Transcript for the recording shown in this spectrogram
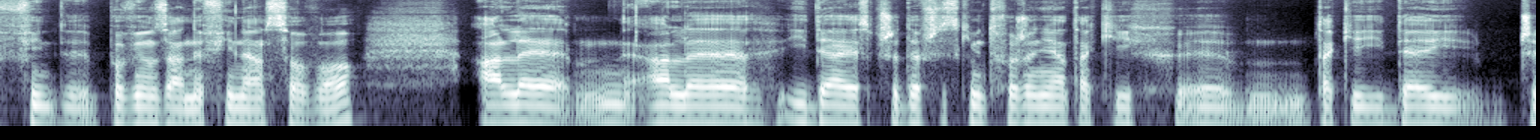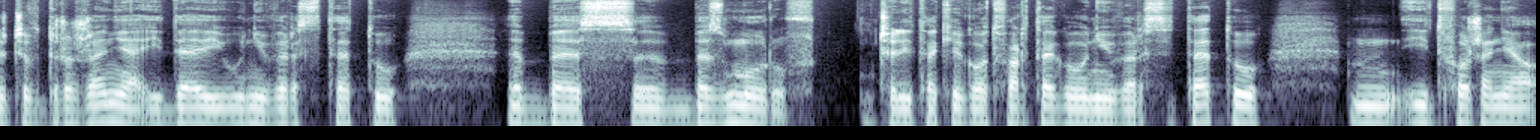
fi powiązany finansowo, ale, ale idea jest przede wszystkim tworzenia takich, takiej idei, czy, czy wdrożenia idei uniwersytetu bez, bez murów czyli takiego otwartego uniwersytetu mm, i tworzenia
